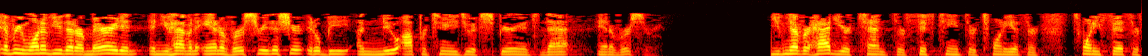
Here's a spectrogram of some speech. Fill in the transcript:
Every one of you that are married and, and you have an anniversary this year, it'll be a new opportunity to experience that anniversary. You've never had your 10th or 15th or 20th or 25th or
